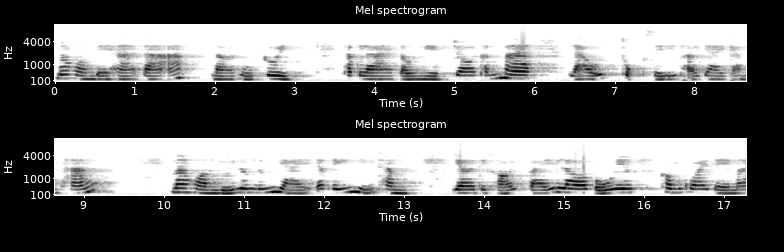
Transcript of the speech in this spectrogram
Ma Hoàng Bệ Hạ tà ác nở nụ cười. Thật là tội nghiệp cho thánh ma, lão thuật sĩ thở dài cảm thán. Ma Hoàng duỗi lưng đứng dậy, đắc ý nghĩ thầm. Giờ thì khỏi phải lo Vũ Uyên không quay về ma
